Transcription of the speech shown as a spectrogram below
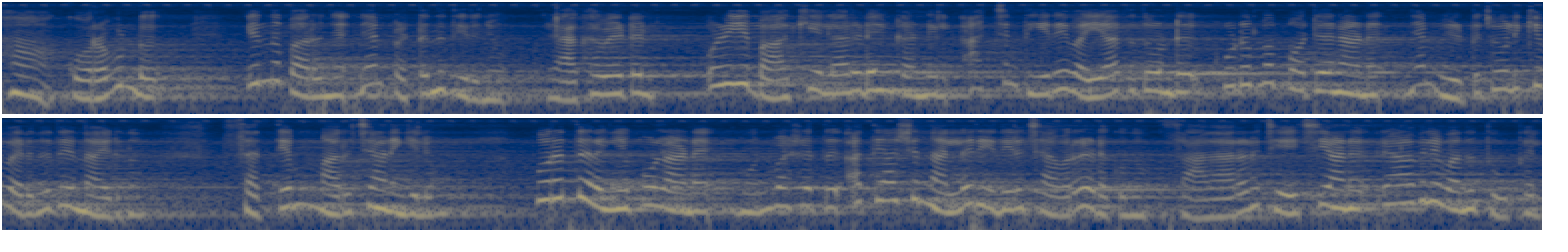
ഹാ കുറവുണ്ട്. എന്ന് പറഞ്ഞ് ഞാൻ പെട്ടെന്ന് തിരിഞ്ഞു. രാഘവേട്ടൻ ഒഴികെ ബാക്കി എല്ലാവരുടെയും കണ്ണിൽ അച്ഛൻ തീരെ വയ്യാത്തതുകൊണ്ട് കുടുംബം പോറ്റാനാണ് ഞാൻ വീട്ടുജോലിക്ക് വരുന്നത് എന്നായിരുന്നു. സത്യം മറിച്ചാണെങ്കിലും പുറത്തിറങ്ങിയപ്പോഴാണ് മുൻവശത്ത് അത്യാവശ്യം നല്ല രീതിയിൽ ചവറ് കിടക്കുന്നു. സാധാരണ ചേച്ചിയാണ് രാവിലെ വന്ന് തൂക്കൽ.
